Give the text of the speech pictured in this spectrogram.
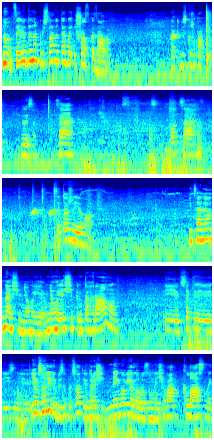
Ну, це людина прийшла до тебе і що сказала? Я тобі скажу так. Дивися. Це. Оце. Це теж його. І це не одне, що в нього є. В нього є ще пентаграми і всякі різні. Я взагалі люблю з ним працювати. Він, до речі, неймовірно розумний чувак, класний,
